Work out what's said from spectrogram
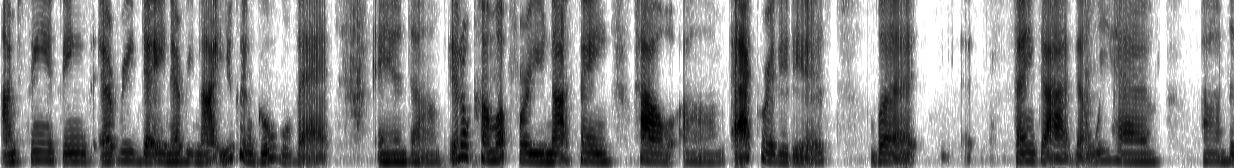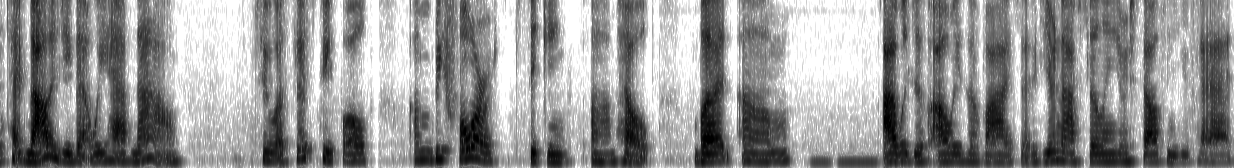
I'm seeing things every day and every night. You can Google that and um, it'll come up for you, not saying how um, accurate it is, but thank God that we have um, the technology that we have now to assist people um, before seeking um, help. But um, I would just always advise that if you're not feeling yourself and you've had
